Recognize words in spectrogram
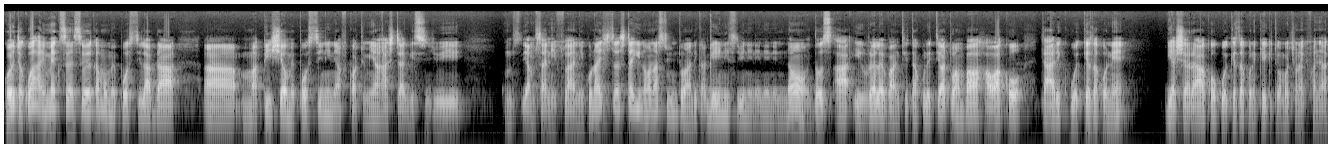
Kwa hiyo itakuwa hai make sense wewe kama umeposti labda uh, mapishi au umeposti nini afu katumia hashtag sijui ya msanii fulani. Kuna hashtag naona sijui mtu anaandika geni sijui nini nini. No those are irrelevant. Itakuletea watu ambao hawako tayari kuwekeza kwenye biashara yako kuwekeza kwenye kile kitu ambacho unakifanya.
